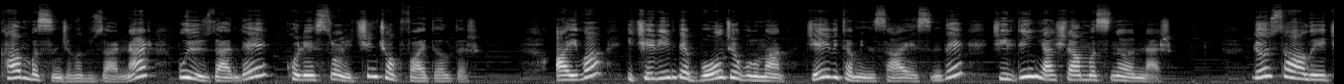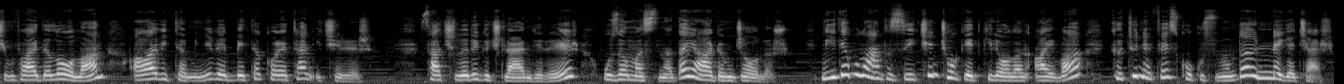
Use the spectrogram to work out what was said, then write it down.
kan basıncını düzenler. Bu yüzden de kolesterol için çok faydalıdır. Ayva içeriğinde bolca bulunan C vitamini sayesinde cildin yaşlanmasını önler. Göz sağlığı için faydalı olan A vitamini ve beta karoten içerir. Saçları güçlendirir, uzamasına da yardımcı olur. Mide bulantısı için çok etkili olan ayva kötü nefes kokusunun da önüne geçer.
